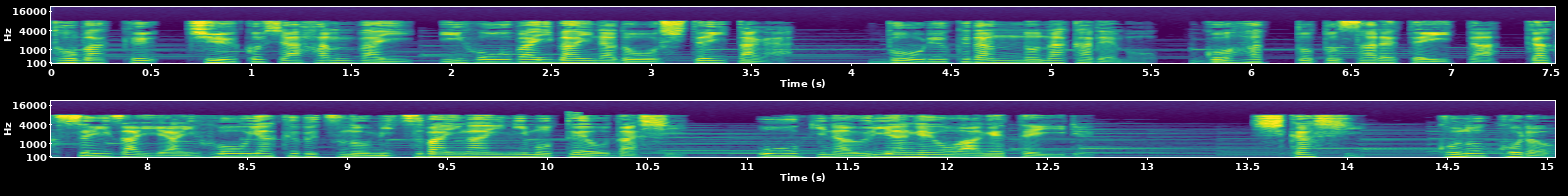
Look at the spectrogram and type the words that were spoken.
賭博中古車販売違法売買などをしていたが暴力団の中でもご法度とされていた覚醒剤や違法薬物の密売買にも手を出し大きな売り上げを上げている。しかしこの頃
